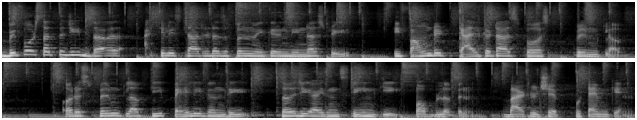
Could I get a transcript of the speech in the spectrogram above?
before Satyajit the actually started as a filmmaker in the industry he founded Calcutta's first film club और इस फ़िल्म क्लब की पहली फ़िल्म थी सर्जी आइजनस्टीन की पॉपुलर फ़िल्म बैटलशिप पुटेमकिन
